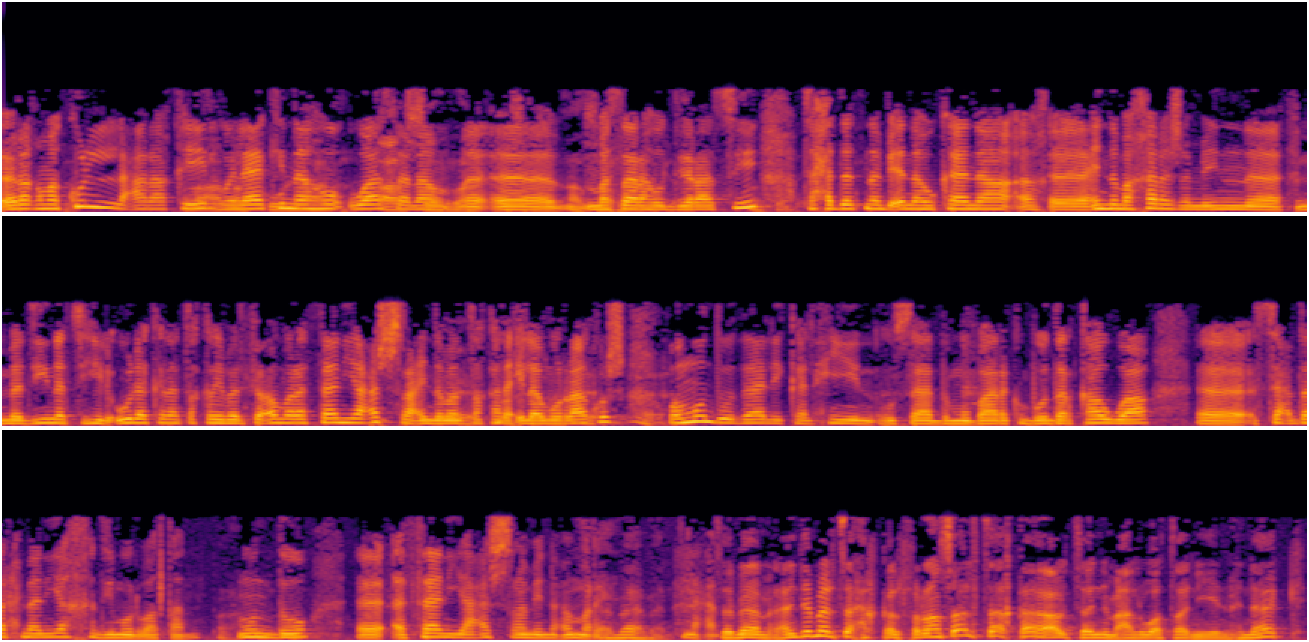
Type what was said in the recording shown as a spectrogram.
رغم كل العراقيل ولكنه كل واصل أصر- آه، مساره الدراسي. تحدثنا بأنه كان آه، عندما خرج من آه، مدينته الأولى كان تقريبا في عمر الثانية عشر عندما انتقل إلى مراكش. ومنذ ذلك الحين أستاذ مبارك بودرقة وسي عبد الرحمن يخدم الوطن منذ آه، الثانية عشرة من عمره. تماما. نعم. تماما. عندما التحق لفرنسا التقى عاوتاني مع الوطنيين هناك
